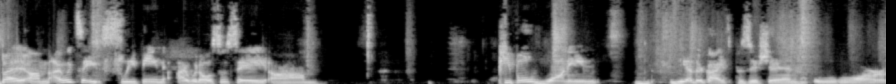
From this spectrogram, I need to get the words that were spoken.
But um, I would say sleeping. I would also say um, people wanting the other guy's position or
